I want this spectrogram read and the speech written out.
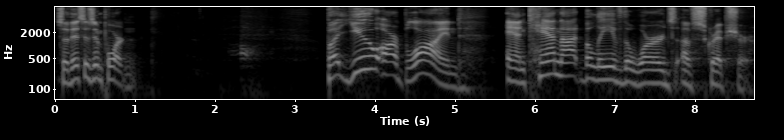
So, this is important. But you are blind and cannot believe the words of Scripture.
